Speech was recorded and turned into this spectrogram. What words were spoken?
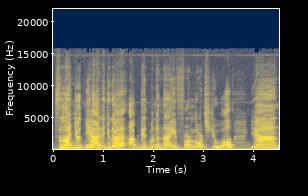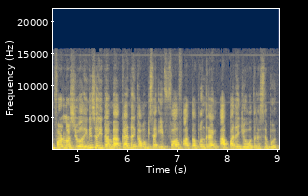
Selanjutnya ada juga update mengenai Four Lords Jewel dan Four Lords Jewel ini sudah ditambahkan dan kamu bisa evolve ataupun rank up pada jewel tersebut.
